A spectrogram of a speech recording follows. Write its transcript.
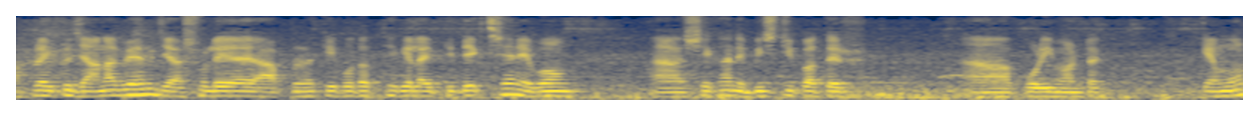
আপনারা একটু জানাবেন যে আসলে আপনারা কে কোথা থেকে লাইভটি দেখছেন এবং সেখানে বৃষ্টিপাতের পরিমাণটা কেমন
